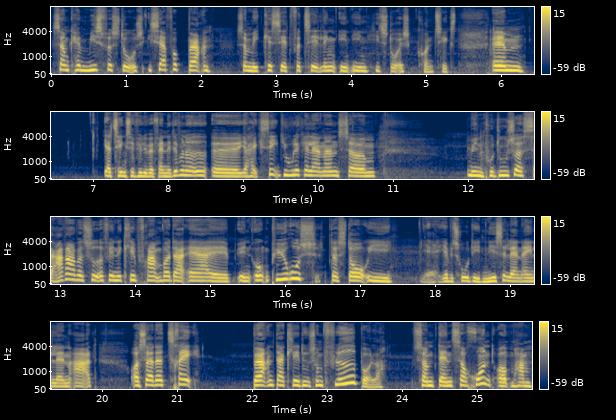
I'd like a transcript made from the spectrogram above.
som kan misforstås, især for børn, som ikke kan sætte fortællingen ind i en historisk kontekst. Øhm, jeg tænkte selvfølgelig, hvad fanden er det for noget? Øh, jeg har ikke set julekalenderen, så øhm, min producer Sara var sød at finde et klip frem, hvor der er øh, en ung Pyrus, der står i, ja, jeg vil tro, det er et nisseland af en eller anden art. Og så er der tre børn, der er klædt ud som flødeboller, som danser rundt om ham.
